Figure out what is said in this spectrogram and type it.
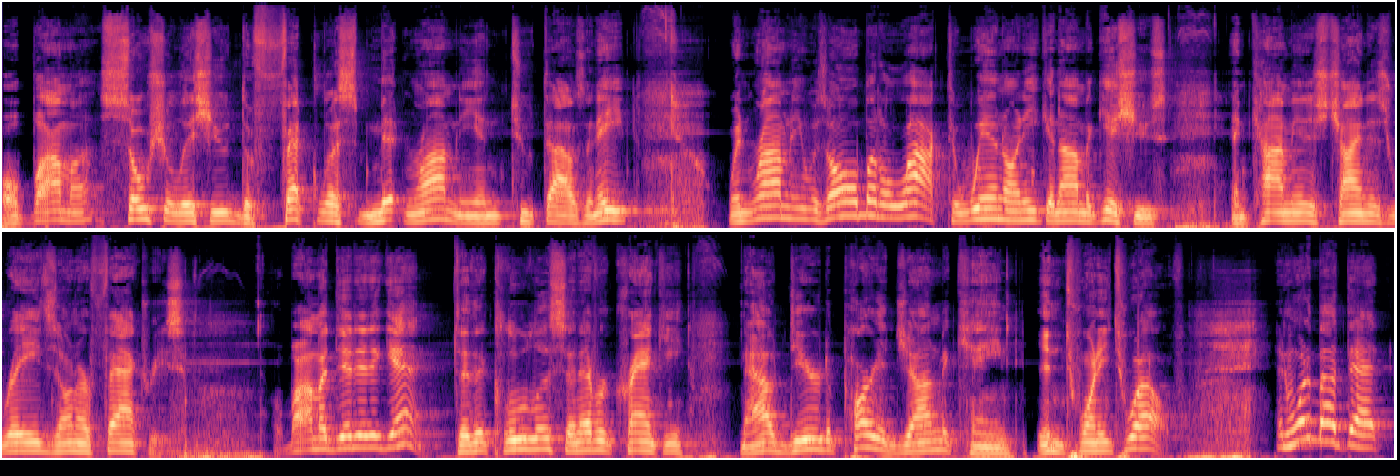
Obama social issued the feckless Mitt Romney in 2008 when Romney was all but a lock to win on economic issues and communist China's raids on our factories. Obama did it again to the clueless and ever cranky, now dear departed John McCain in 2012. And what about that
